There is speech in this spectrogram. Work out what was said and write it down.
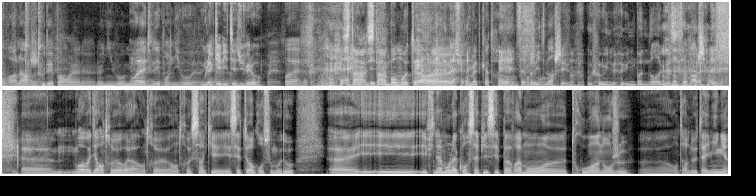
Faut voir large. Tout, tout dépend, ouais, le, le niveau. Mais, ouais, tout dépend le niveau. euh, Ou la qualité du vélo. euh, Ouais, Ouais. Si t'as un, si un bon moteur, euh, tu peux mettre 4 heures. hein, ça peut vite marcher. Ou une, une bonne drogue aussi, ça marche. Euh, bon, on va dire entre, voilà, entre, entre 5 et, et 7 heures, grosso modo. Euh, et, et- et finalement, la course à pied, c'est pas vraiment euh, trop un enjeu euh, en termes de timing.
